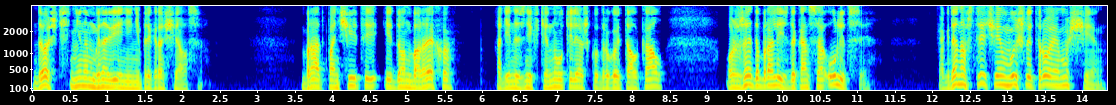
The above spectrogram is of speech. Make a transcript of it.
Дождь ни на мгновение не прекращался. Брат Панчиты и Дон Барехо, один из них тянул тележку, другой толкал, уже добрались до конца улицы, когда навстречу им вышли трое мужчин,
